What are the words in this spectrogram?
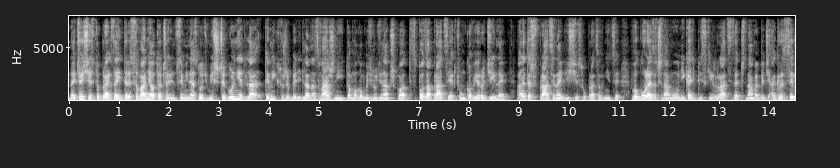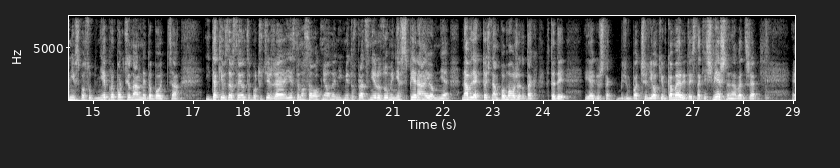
Najczęściej jest to brak zainteresowania otaczającymi nas ludźmi, szczególnie dla tymi, którzy byli dla nas ważni. I to mogą być ludzie na przykład spoza pracy, jak członkowie rodziny, ale też w pracy najbliżsi współpracownicy. W ogóle zaczynamy unikać bliskich relacji, zaczynamy być agresywni w sposób nieproporcjonalny do bodźca i takie wzrastające poczucie, że jestem osamotniony, nikt mnie tu w pracy nie rozumie, nie wspierają mnie. Nawet jak ktoś nam pomoże, to tak wtedy, jak już tak byśmy patrzyli okiem kamery, to jest takie śmieszne nawet, że e,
